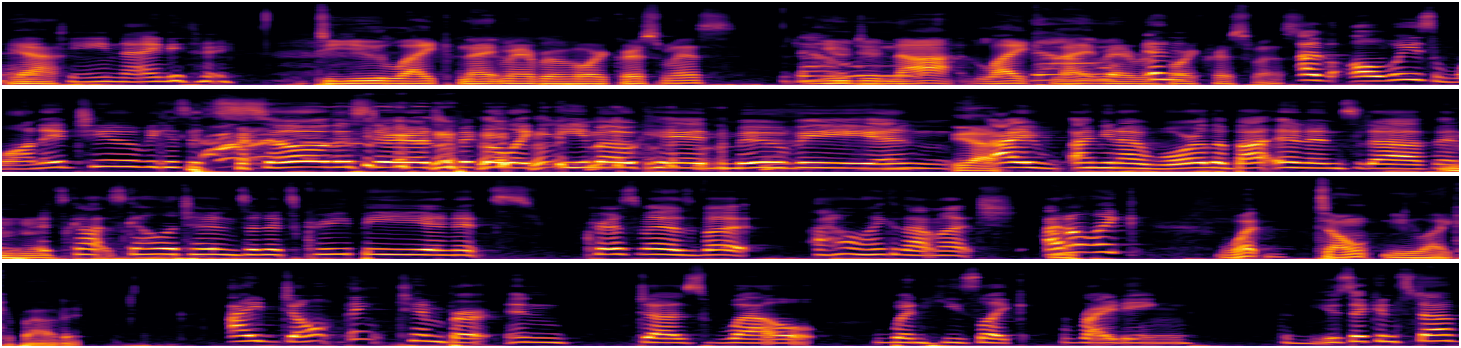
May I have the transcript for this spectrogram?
Yeah. 1993. Do you like Nightmare Before Christmas? You do not like No, Nightmare and Before Christmas. I've always wanted to because it's so the stereotypical like emo kid movie and Yeah. I I mean I wore the button and stuff and Mhm. it's got skeletons and it's creepy and it's Christmas but I don't like it that much. I don't like what don't you like about it? I don't think Tim Burton does well when he's like writing the music and stuff.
